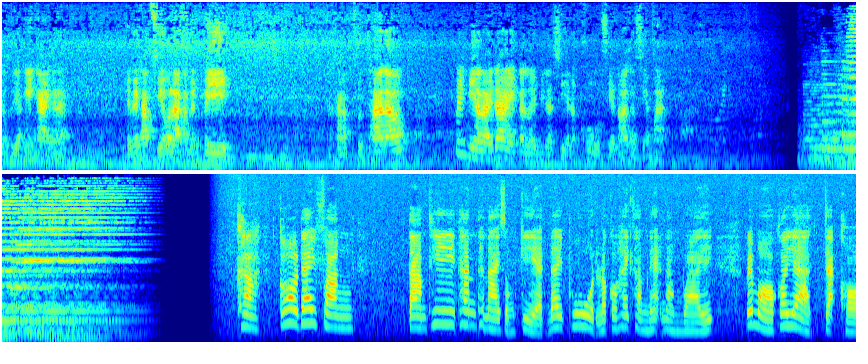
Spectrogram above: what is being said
ยกตัวอย่างง่าย ๆ ก็ได้ เห็นไหมครับ เสียเวลากันเป็นปี นะครับ สุดท้ายแล้วไม่มีอะไรได้กันเลยมีแต่เสียทั้งคู่เสียน้อยกับเสียมาก ค่ะ ก็ได้ฟังตามที่ท่านทนายสมเกียรติได้พูดแล้วก็ให้คำแนะนำไว้ แม่หมอก็อยากจะขอ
